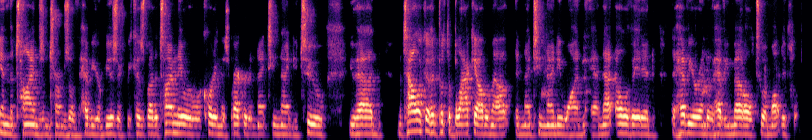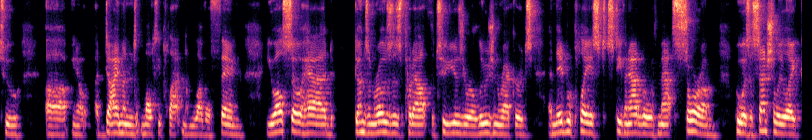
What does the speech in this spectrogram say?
in the times in terms of heavier music. Because by the time they were recording this record in 1992, you had Metallica had put the Black Album out in 1991, and that elevated the heavier end of heavy metal to a multi, to, uh, you know, a diamond multi-platinum level thing. You also had Guns N' Roses put out the two Use Your Illusion records, and they'd replaced Steven Adler with Matt Sorum, who was essentially like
